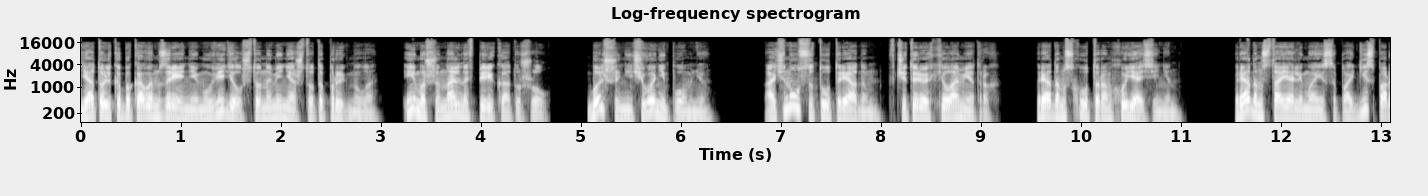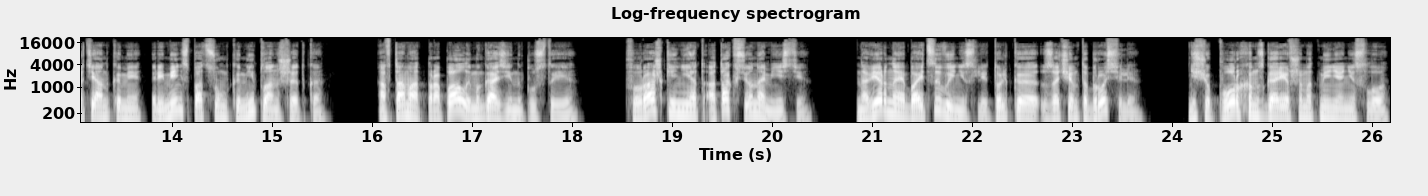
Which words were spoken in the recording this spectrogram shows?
Я только боковым зрением увидел, что на меня что-то прыгнуло, и машинально в перекат ушел. Больше ничего не помню. Очнулся тут рядом, в четырех километрах, рядом с хутором Хуясинин. Рядом стояли мои сапоги с портянками, ремень с подсумками и планшетка. Автомат пропал и магазины пустые. Фуражки нет, а так все на месте. Наверное, бойцы вынесли, только зачем-то бросили. Еще порохом сгоревшим от меня несло.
